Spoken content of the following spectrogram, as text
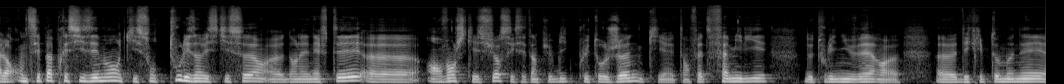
alors, on ne sait pas précisément qui sont tous les investisseurs euh, dans les NFT. Euh, en revanche, ce qui est sûr, c'est que c'est un public plutôt jeune qui est en fait familier de tout l'univers euh, des crypto-monnaies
